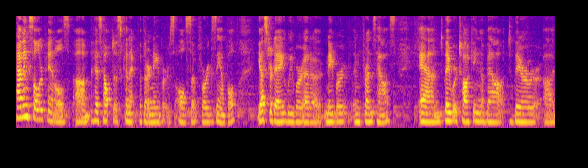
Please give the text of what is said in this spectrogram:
Having solar panels um, has helped us connect with our neighbors also. For example, yesterday we were at a neighbor and friend's house and they were talking about their uh,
